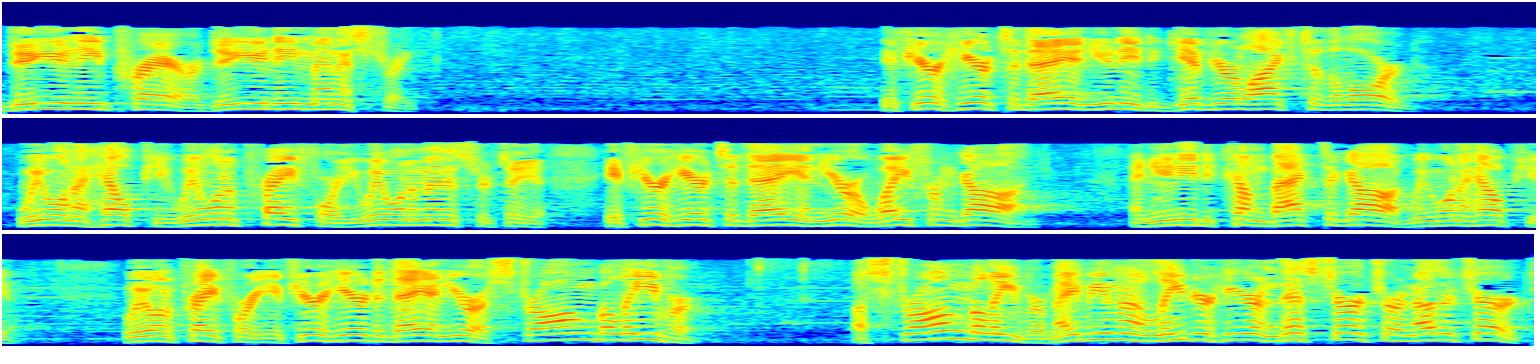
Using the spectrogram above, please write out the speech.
Do you need prayer? Do you need ministry? If you're here today and you need to give your life to the Lord, We want to help you. We want to pray for you. We want to minister to you. If you're here today and you're away from God and you need to come back to God, we want to help you. We want to pray for you. If you're here today and you're a strong believer, a strong believer, maybe even a leader here in this church or another church,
